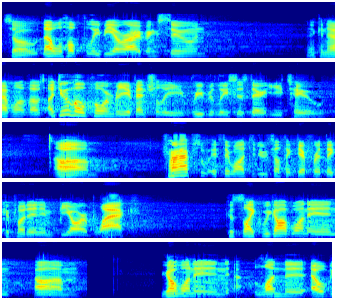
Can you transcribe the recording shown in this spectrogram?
So that will hopefully be arriving soon. I can have one of those. I do hope Hornby eventually re-releases their E2. Um, Perhaps if they wanted to do something different, they could put it in BR Black. Cause like we got one in um, we got one in London LB.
